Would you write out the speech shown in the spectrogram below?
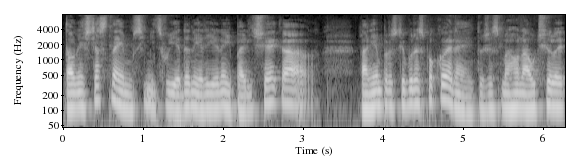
tam je šťastný. Musí mít svůj jeden jediný pelíšek a na něm prostě bude spokojený. To, že jsme ho naučili,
